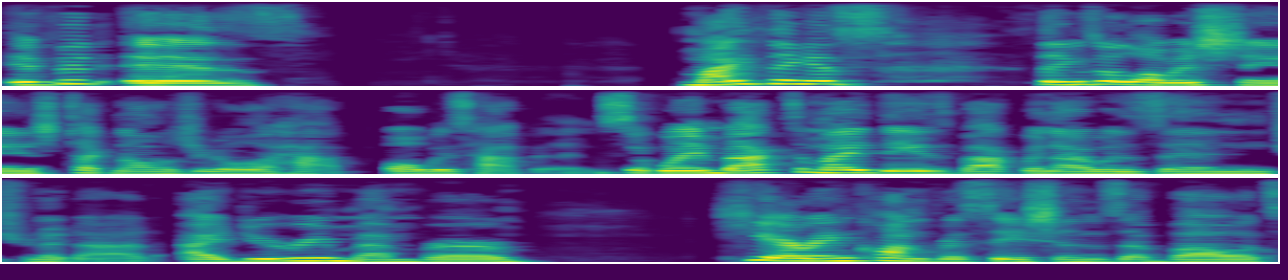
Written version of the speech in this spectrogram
if it is, my thing is things will always change. Technology will ha- always happen. So going back to my days back when I was in Trinidad, I do remember hearing conversations about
